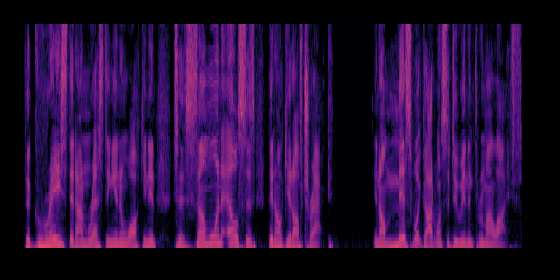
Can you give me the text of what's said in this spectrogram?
the grace that I'm resting in and walking in to someone else's, then I'll get off track and I'll miss what God wants to do in and through my life.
